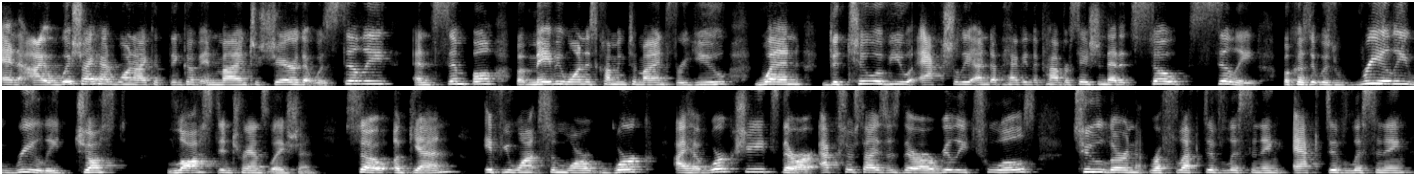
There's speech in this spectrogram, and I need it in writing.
And I wish I had one I could think of in mind to share that was silly and simple, but maybe one is coming to mind for you when the two of you actually end up having the conversation that it's so silly because it was really, really just lost in translation. So, again, if you want some more work, I have worksheets, there are exercises, there are really tools to learn reflective listening, active listening.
